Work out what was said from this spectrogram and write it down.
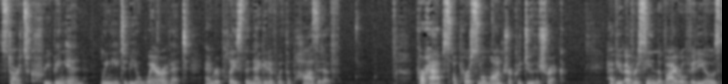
starts creeping in, we need to be aware of it and replace the negative with the positive. Perhaps a personal mantra could do the trick. Have you ever seen the viral videos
